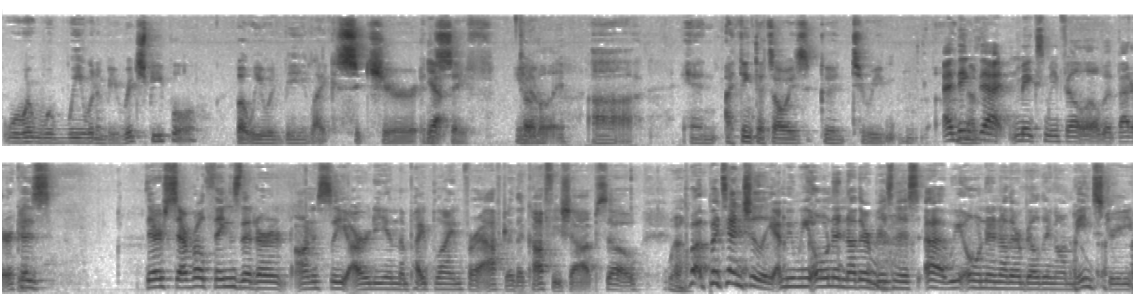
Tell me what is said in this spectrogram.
we, we, we wouldn't be rich people, but we would be like secure and Yeah. safe. you know? Totally. Uh, and I think that's always good to re. I think remember. that makes me feel a little bit better because there are several things that are honestly already in the pipeline for after the coffee shop. So, Well. but potentially, I mean, we own another business. Uh, we own another building on Main Street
